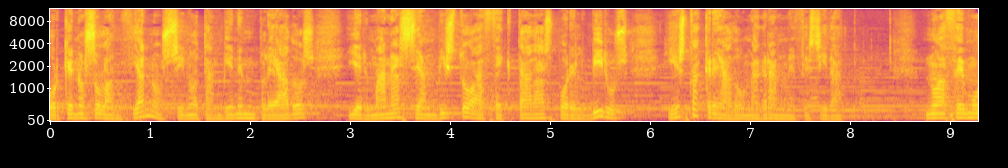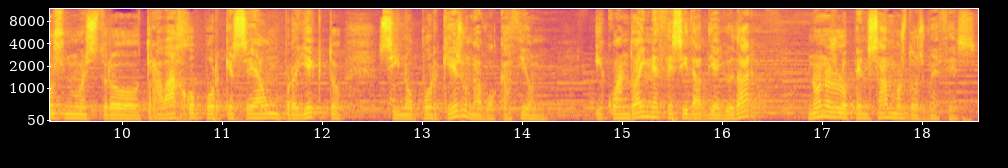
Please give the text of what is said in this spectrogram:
porque no solo ancianos, sino también empleados y hermanas se han visto afectadas por el virus y esto ha creado una gran necesidad. No hacemos nuestro trabajo porque sea un proyecto, sino porque es una vocación. Y cuando hay necesidad de ayudar, no nos lo pensamos dos veces.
